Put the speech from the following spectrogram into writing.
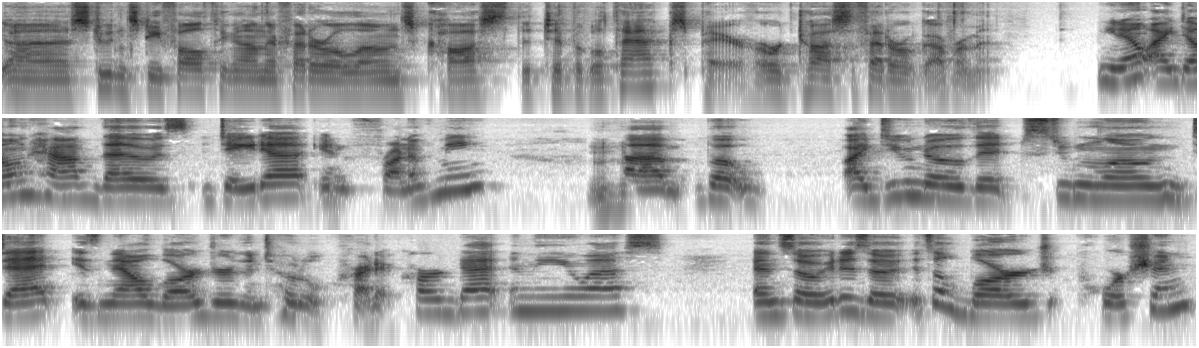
uh, students defaulting on their federal loans cost the typical taxpayer or cost the federal government? You know, I don't have those data in front of me, mm-hmm. um, but I do know that student loan debt is now larger than total credit card debt in the U.S. And so it is a it's a large portion.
